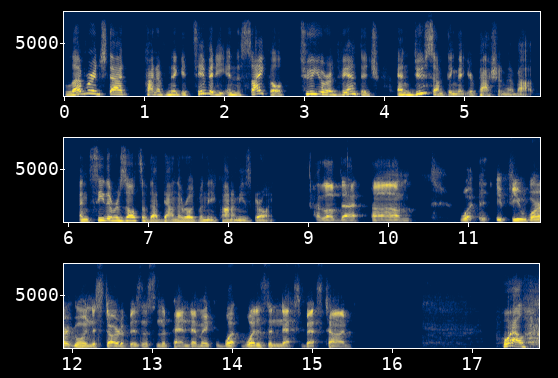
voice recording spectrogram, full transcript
leverage that kind of negativity in the cycle to your advantage and do something that you're passionate about and see the results of that down the road when the economy is growing. I love that. Um, what if you weren't going to start a business in the pandemic? What what is the next best time? Well,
